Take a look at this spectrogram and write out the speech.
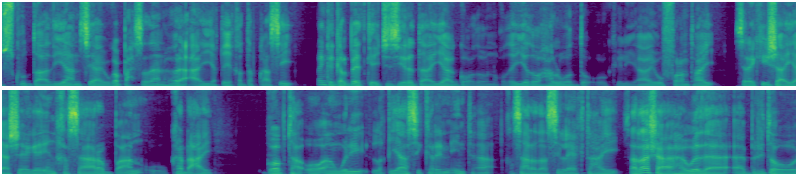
isku daadiyaan si ay uga baxsadaan holaca iyo qiiqa dabkaasi. Dhanka galbeedka ee jasiiradda ayaa go-doo noqday iyadoo hal waddo oo keliya ay u furan tahay saraakiisha ayaa sheegay in khasaaro ba'an uu ka dhacay goobta oo aan weli la qiyaasi karin inta khasaaradaasi la eg tahay. Saadaasha hawada berito oo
